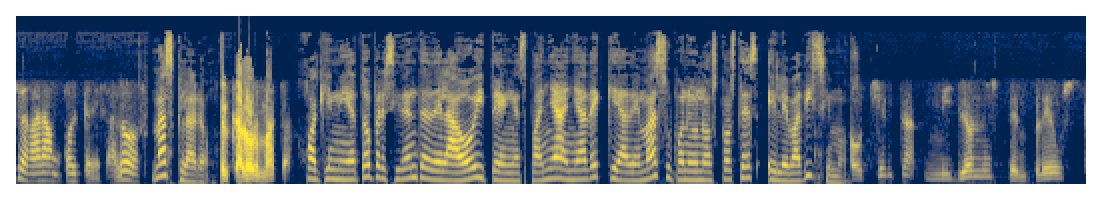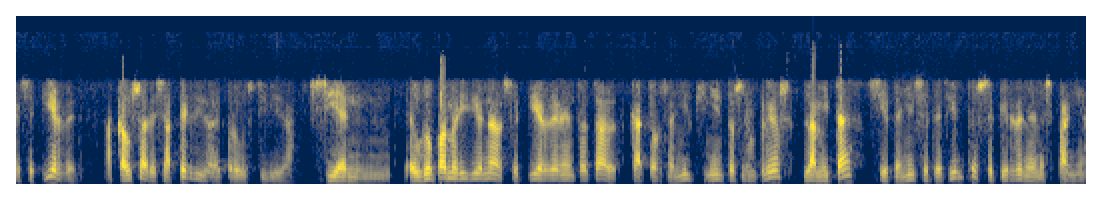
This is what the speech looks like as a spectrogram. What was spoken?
llegar a un golpe de calor. Más claro. El calor mata. Joaquín Nieto, presidente de la OIT en España, añade que además supone unos costes elevadísimos. 80 millones de empleos que se pierden a causa de esa pérdida de productividad. Si en Europa Meridional se pierden en total 14.500 empleos, la mitad, 7.700, se pierden en España.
